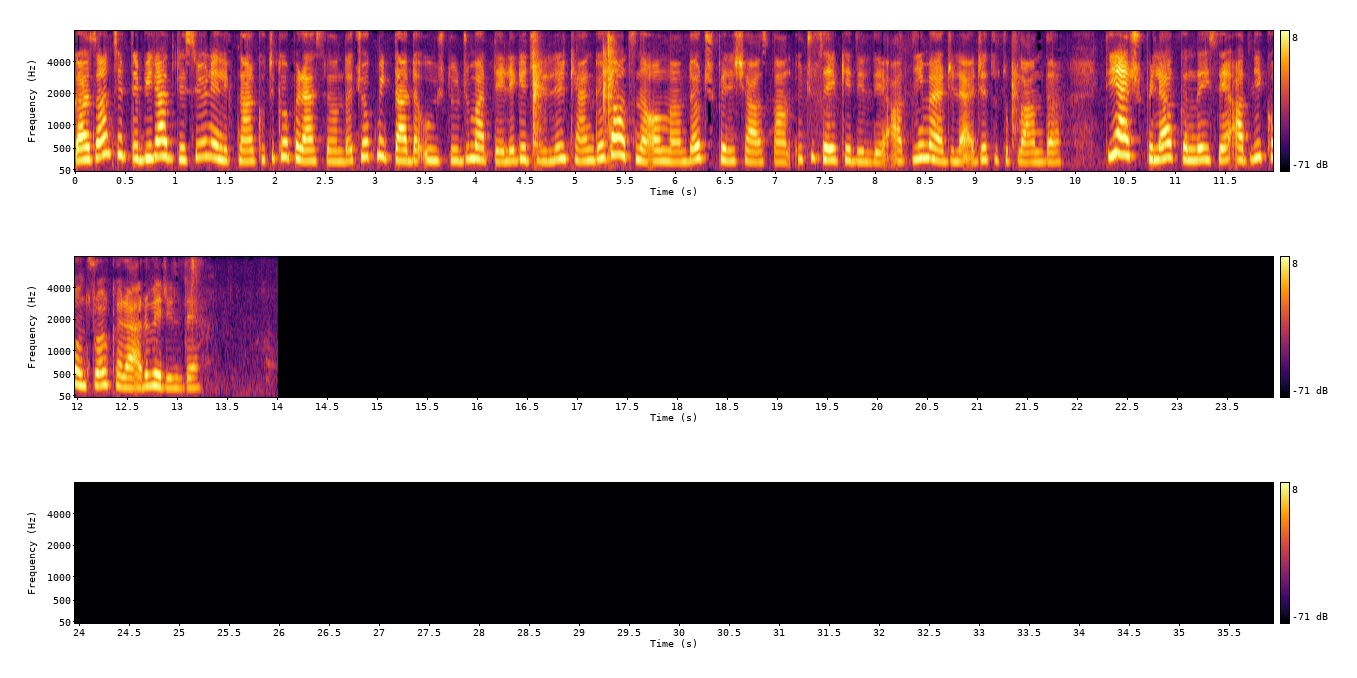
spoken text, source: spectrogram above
Gaziantep'te bir adrese yönelik narkotik operasyonda çok miktarda uyuşturucu madde ele geçirilirken gözaltına alınan 4 şüpheli şahıstan 3'ü sevk edildiği adli mercilerce tutuklandı. Diğer şüpheli hakkında ise adli kontrol kararı verildi.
